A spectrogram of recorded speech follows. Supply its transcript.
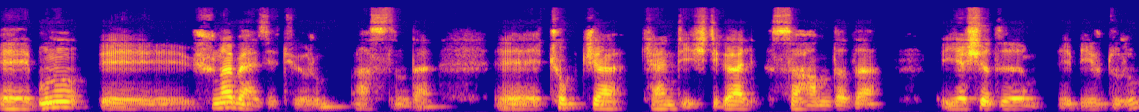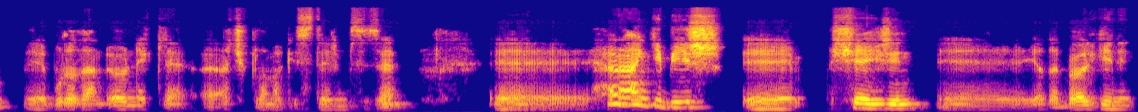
E, bunu e, şuna benzetiyorum aslında. E, çokça kendi iştigal sahamda da yaşadığım e, bir durum. E, buradan örnekle e, açıklamak isterim size. E, herhangi bir e, şehrin e, ya da bölgenin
